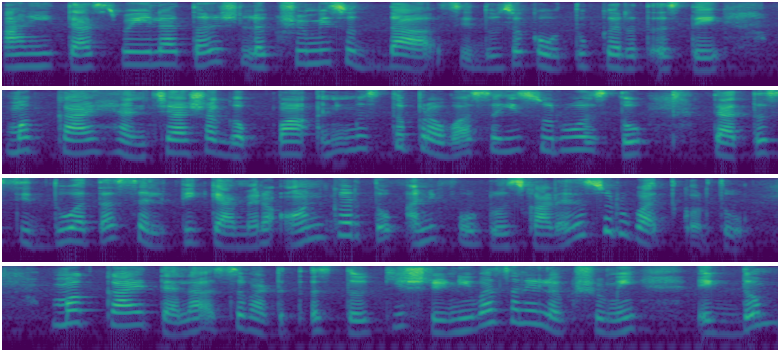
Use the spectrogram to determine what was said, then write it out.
आणि त्याच वेळेला तर लक्ष्मीसुद्धा सिद्धूचं कौतुक करत असते. मग काय? ह्यांच्या अशा गप्पा आणि मस्त प्रवासही सुरू असतो. त्यातच सिद्धू आता सेल्फी कॅमेरा ऑन करतो आणि फोटोज काढायला सुरुवात करतो. मग काय? त्याला असं वाटत असतं की श्रीनिवास आणि लक्ष्मी एकदम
